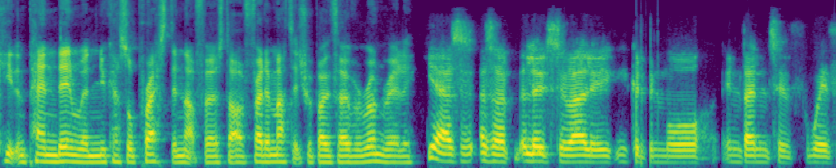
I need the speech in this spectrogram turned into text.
keep them penned in when Newcastle pressed in that first half. Fred and Matic were both overrun, really. Yeah, as as I alluded to earlier, he could have been more inventive with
